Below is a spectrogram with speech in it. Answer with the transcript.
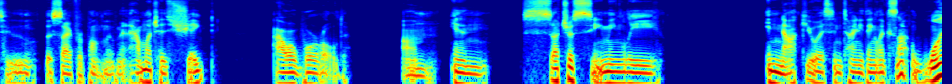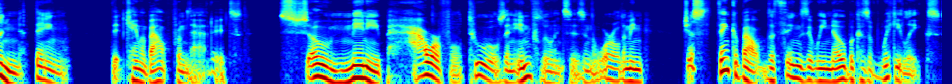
to the cypherpunk movement, how much has shaped our world um, in such a seemingly innocuous and tiny thing. Like it's not one thing that came about from that. It's so many powerful tools and influences in the world. I mean, just think about the things that we know because of WikiLeaks.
